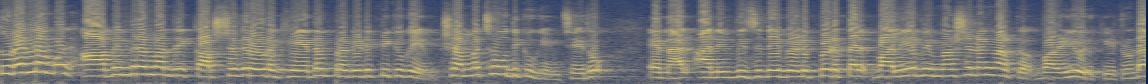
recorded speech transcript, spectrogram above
തുടർന്ന് മുൻ ആഭ്യന്തരമന്ത്രി കർഷകരോട് ഖേദം പ്രകടിപ്പിക്കുകയും ക്ഷമ ചോദിക്കുകയും ചെയ്തു. എന്നാൽ അനിൽ വിജിന്റെ വെളിപ്പെടുത്തൽ വലിയ വിമർശനങ്ങൾക്ക് വഴിയൊരുക്കിയിട്ടുണ്ട്.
